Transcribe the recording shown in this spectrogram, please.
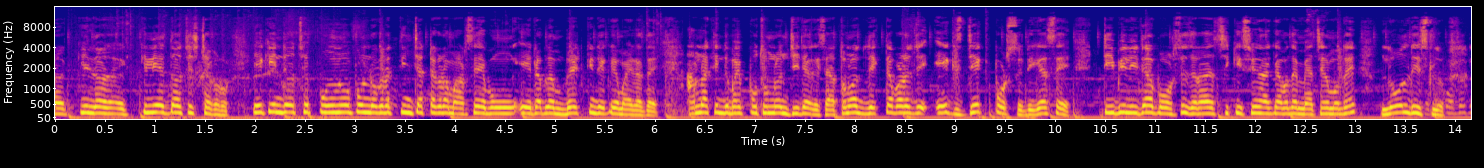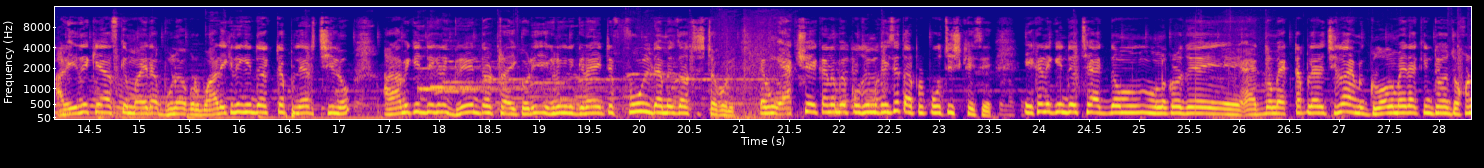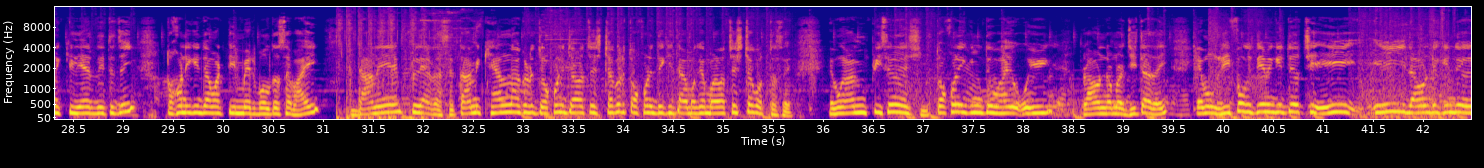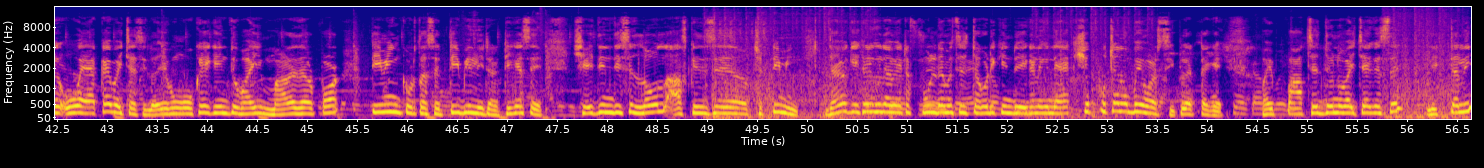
ক্লিয়ার দেওয়ার চেষ্টা করো। এ কিন্তু হচ্ছে পনেরো পনেরো করে তিন, চারটা করে মারছে এবং এ পেলাম ব্লেড কিন্তু একে মাইরা দেয়। আমরা কিন্তু ভাই প্রথম রাউন্ড জিতে গেছে। আর তোমরা দেখতে পারো যে এক্স জেক পড়ছে, ঠিক আছে? টিভি লিডার পড়ছে, যারা হচ্ছে কিছুদিন আগে আমাদের ম্যাচের মধ্যে লোল দিছিল। আর এদেরকে আজকে মাইরা ভুনা করব। আর এখানে কিন্তু একটা প্লেয়ার ছিল। আর আমি কিন্তু এখানে গ্রেনেড দেওয়ার ট্রাই করি। এখানে কিন্তু গ্রেনেডে ফুল ড্যামেজ দেওয়ার চেষ্টা করি। এবং একশো একানব্বই প্রথমে খেয়েছে, তারপর পঁচিশ খেয়েছে। এখানে কিন্তু হচ্ছে একদম, মনে করো যে, একদম একটা প্লেয়ার ছিল। আমি গ্লোল মাইরা কিন্তু যখনই ক্লিয়ার দিতে যাই, তখনই কিন্তু আমার টিমমেট বলতেছে, ভাই, ডানে প্লেয়ার আছে। তা আমি খেয়াল না করে যখনই যাওয়ার চেষ্টা করি, তখনই দেখি যে আমাকে মারার চেষ্টা করতেছে। এবং আমি পিছনে আসি তখনই কিন্তু ভাই ওই রাউন্ড আমরা জিতা যাই। এবং রিফোক্স গেমে কিন্তু হচ্ছে এই এই রাউন্ডে কিন্তু ও একাই বেঁচা ছিল। এবং ওকে কিন্তু ভাই মারা দেওয়ার পর টিমিং করতেছে টিবি লিডার ঠিক আছে? সেই দিন দিছে লোল আজকে দিছে হচ্ছে টিমিং যাই হোক, এখানে কিন্তু আমি একটা ফুল ড্যামেজ চেষ্টা করি, কিন্তু এখানে কিন্তু একশো পঁচানব্বই মারছি প্লেয়ারটাকে ভাই পাঁচের জন্য বাইচা গেছে লিটালি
